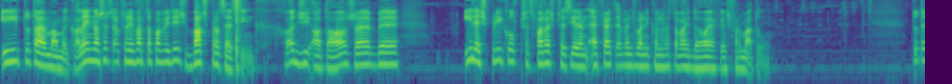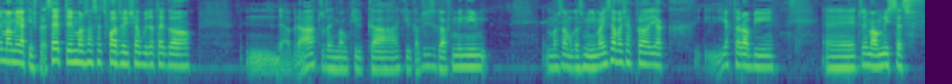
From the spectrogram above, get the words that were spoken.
I tutaj mamy kolejną rzecz, o której warto powiedzieć, batch processing. Chodzi o to, żeby ileś plików przetwarzać przez jeden efekt, ewentualnie konwertować do jakiegoś formatu. Tutaj mamy jakieś presety, można sobie tworzyć jakby do tego. Dobra, tutaj mam kilka, kilka przycisków. Minim, można go zminimalizować, jak, jak, jak to robi. Yy, tutaj mam listę z,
